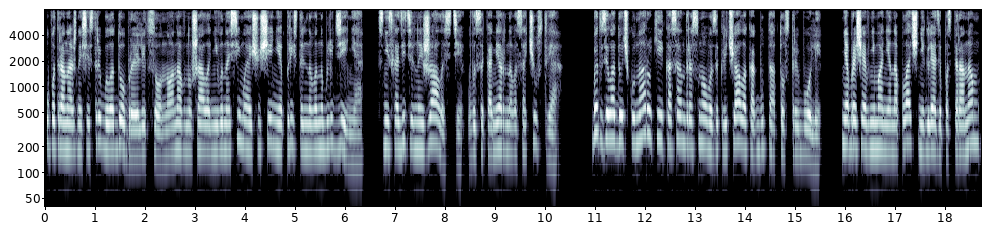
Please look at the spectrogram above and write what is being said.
У патронажной сестры было доброе лицо, но она внушала невыносимое ощущение пристального наблюдения, снисходительной жалости, высокомерного сочувствия. Бет взяла дочку на руки, и Кассандра снова закричала, как будто от острой боли. Не обращая внимания на плач, не глядя по сторонам,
